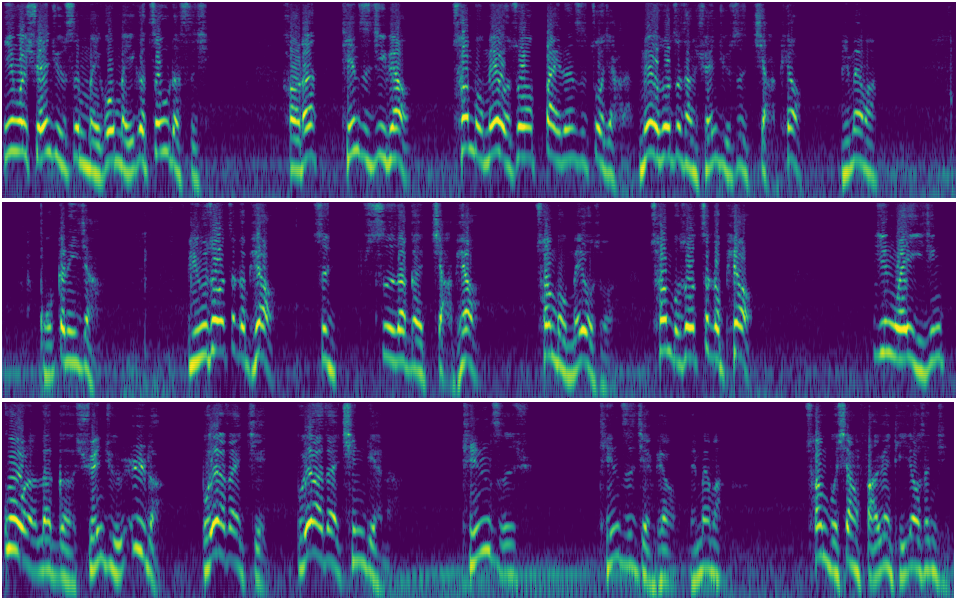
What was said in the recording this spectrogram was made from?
因为选举是美国每一个州的事情。好的。停止计票，川普没有说拜登是作假的，没有说这场选举是假票，明白吗？我跟你讲，比如说这个票是是那个假票，川普没有说，川普说这个票因为已经过了那个选举日了，不要再检，不要再清点了，停止停止检票，明白吗？川普向法院提交申请，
